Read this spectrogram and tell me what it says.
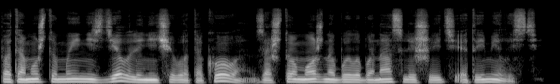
потому что мы не сделали ничего такого, за что можно было бы нас лишить этой милости.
